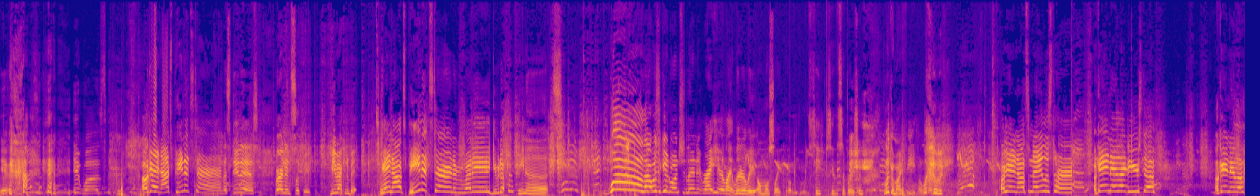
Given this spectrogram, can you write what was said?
It, it was. Okay, now it's Peanut's turn. Let's do this. Vernon's slipping. Be back in a bit. Okay, now it's Peanut's turn, everybody. Give it up for Peanuts. Whoa, that was a good one. She landed right here, like literally almost like, see, see the separation? Look at my feet. Look at my feet. Okay, now it's Nayla's turn. Okay, Nayla, do your stuff. Okay, Nayla.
